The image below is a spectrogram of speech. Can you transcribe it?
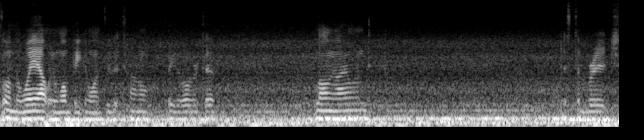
So on the way out, we won't be going through the tunnel. We go over to Long Island. Just a bridge.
